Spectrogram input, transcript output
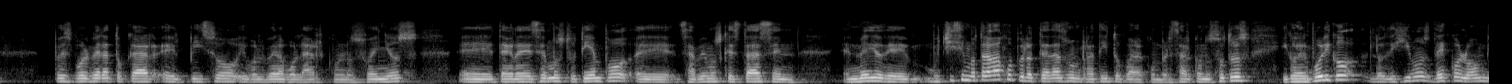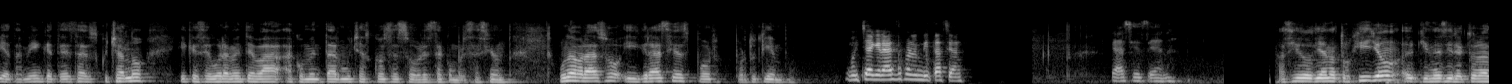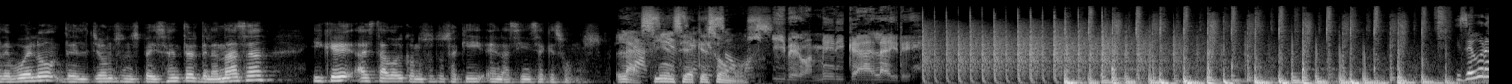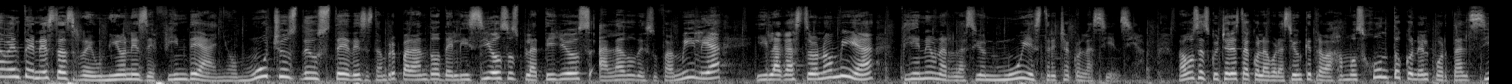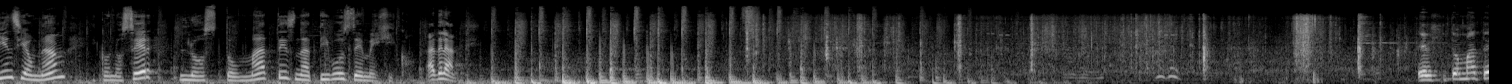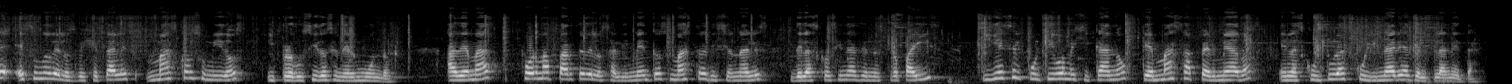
pues volver a tocar el piso y volver a volar con los sueños. Eh, te agradecemos tu tiempo, eh, sabemos que estás en en medio de muchísimo trabajo, pero te das un ratito para conversar con nosotros y con el público, lo dijimos, de Colombia también, que te está escuchando y que seguramente va a comentar muchas cosas sobre esta conversación. Un abrazo y gracias por, por tu tiempo. Muchas gracias por la invitación. Gracias, Diana. Ha sido Diana Trujillo, eh, quien es directora de vuelo del Johnson Space Center de la NASA y que ha estado hoy con nosotros aquí en La Ciencia que Somos. La, ciencia, que, somos. Iberoamérica al aire. Y seguramente en estas reuniones de fin de año muchos de ustedes están preparando deliciosos platillos al lado de su familia y la gastronomía tiene una relación muy estrecha con la ciencia. Vamos a escuchar esta colaboración que trabajamos junto con el portal Ciencia UNAM y conocer los tomates nativos de México. Adelante. El jitomate es uno de los vegetales más consumidos y producidos en el mundo. Además, forma parte de los alimentos más tradicionales de las cocinas de nuestro país y es el cultivo mexicano que más ha permeado en las culturas culinarias del planeta.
